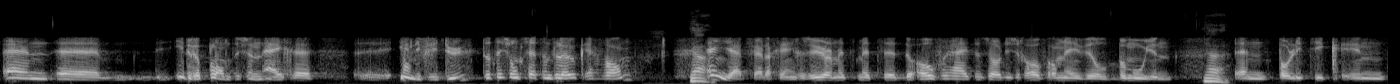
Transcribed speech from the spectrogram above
En eh, iedere plant is een eigen eh, individu. Dat is ontzettend leuk ervan. Ja. En je hebt verder geen gezeur met, met eh, de overheid en zo die zich overal mee wil bemoeien. Ja. En politiek in,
